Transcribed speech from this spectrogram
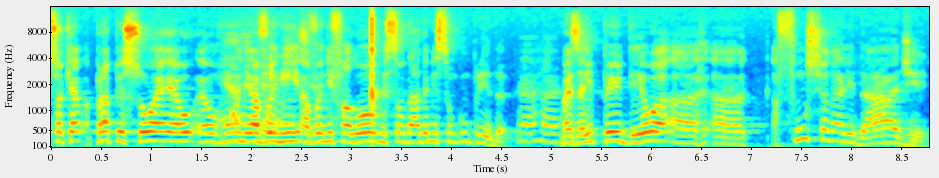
Só que a, pra pessoa é o, é o É a Rony, a, Vani. A Vani falou, missão dada, missão cumprida. Aham. Mas aí perdeu a, a, a- a funcionalidade.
